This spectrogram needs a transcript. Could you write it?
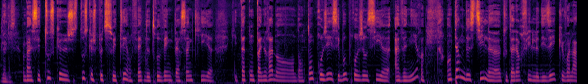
Gladys. Bah, c'est tout ce que je, tout ce que je peux te souhaiter en fait, de trouver une personne qui euh, qui t'accompagnera dans, dans ton projet et ces beaux projets aussi euh, à venir. En termes de style, euh, tout à l'heure Phil le disait que voilà,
